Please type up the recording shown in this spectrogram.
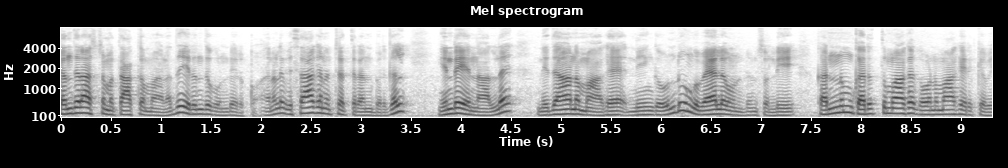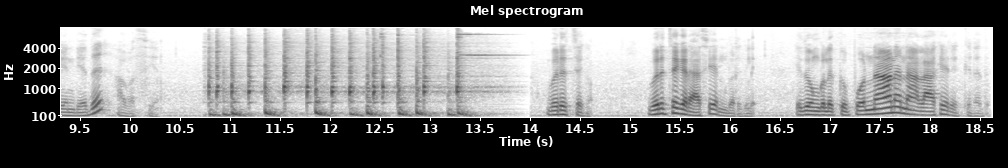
சந்திராஷ்டம தாக்கமானது இருந்து கொண்டு இருக்கும். அதனால் விசாக நட்சத்திர அன்பர்கள் இன்றைய நாளில் நிதானமாக நீங்கள் உண்டு உங்கள் வேலை உண்டுன்னு சொல்லி கண்ணும் கருத்துமாக கவனமாக இருக்க வேண்டியது அவசியம். விருச்சகம். விருச்சக ராசி என்பர்களே இது உங்களுக்கு பொன்னான நாளாக இருக்கிறது.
